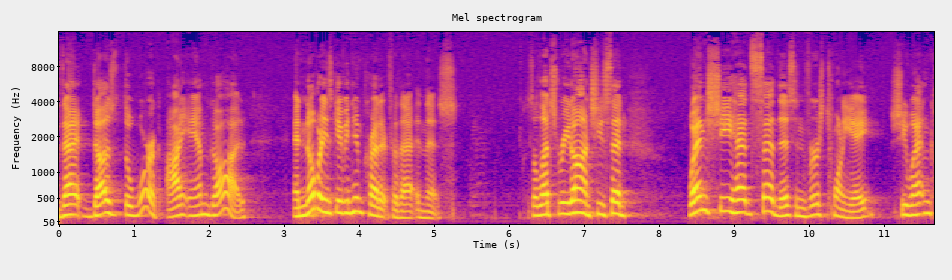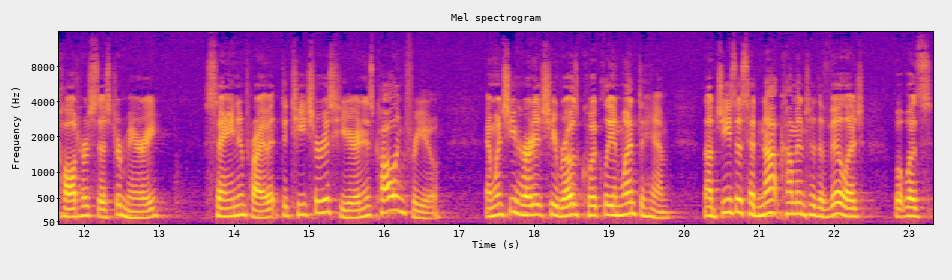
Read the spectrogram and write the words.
that does the work. I am God. And nobody's giving him credit for that in this. So let's read on. She said, When she had said this in verse 28, she went and called her sister Mary, saying in private, The teacher is here and is calling for you. And when she heard it, she rose quickly and went to him. Now Jesus had not come into the village, but was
